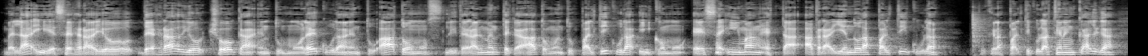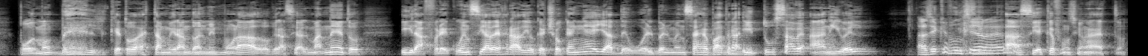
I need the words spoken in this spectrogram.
¿verdad? Y ese rayo de radio choca en tus moléculas, en tus átomos, literalmente cada átomo en tus partículas, y como ese imán está atrayendo las partículas, porque las partículas tienen carga, podemos ver que todas están mirando al mismo lado gracias al magneto, y la frecuencia de radio que choca en ellas devuelve el mensaje para atrás, y tú sabes a nivel Así es que funciona eso. Así es que funciona esto.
